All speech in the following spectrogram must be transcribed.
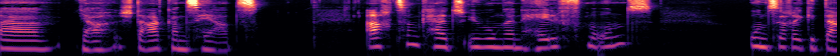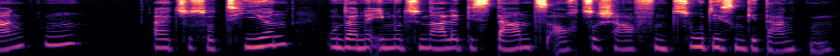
äh, ja, stark ans Herz. Achtsamkeitsübungen helfen uns, unsere Gedanken äh, zu sortieren und eine emotionale Distanz auch zu schaffen zu diesen Gedanken.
